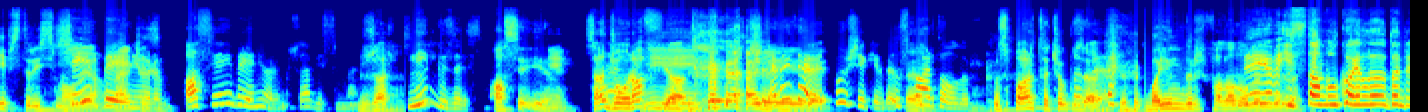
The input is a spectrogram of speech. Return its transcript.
hipster ismi Şeyi oluyor. beğeniyorum. herkesin. Asya'yı beğeniyorum. Güzel bir isim bence. Güzel. Nil güzel isim. Asya iyi. Nil. Sen Evet. coğrafya Nil. şeyiyle. Evet evet bu şekilde. Isparta olur. Isparta çok güzel. Bayındır falan Ne ya olabilir. bir İstanbul koyulduğunda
